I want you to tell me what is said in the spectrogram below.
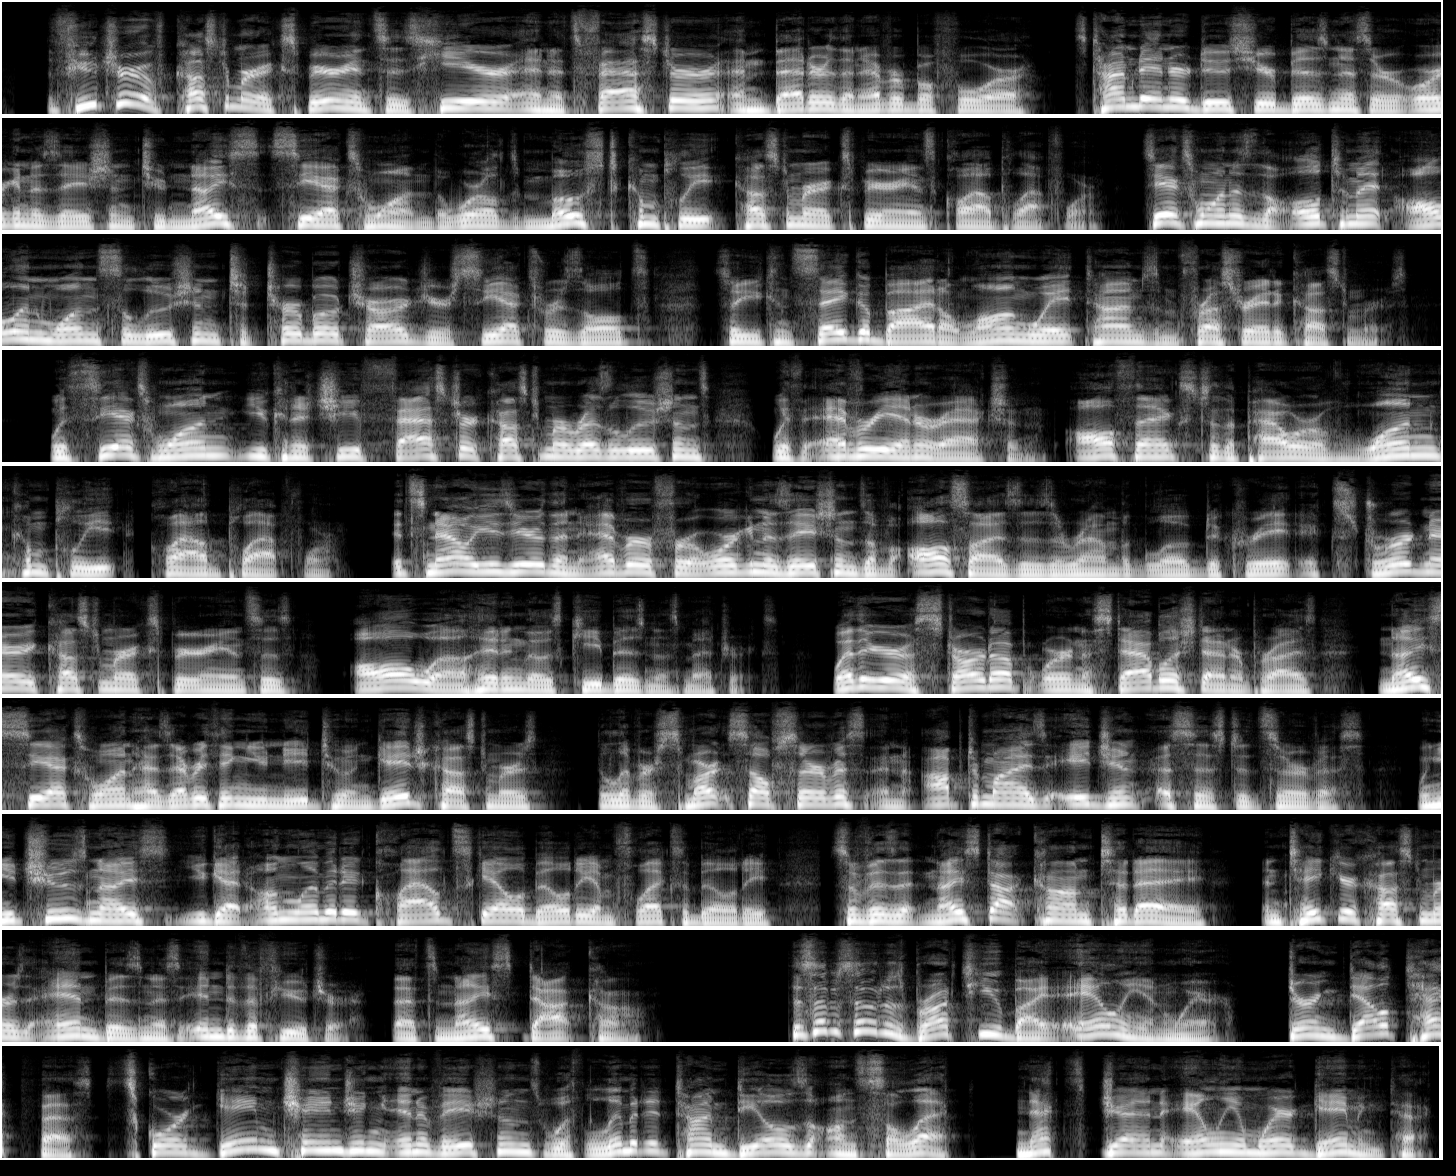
The future of customer experience is here and it's faster and better than ever before. It's time to introduce your business or organization to NICE CX1, the world's most complete customer experience cloud platform. CX1 is the ultimate all in one solution to turbocharge your CX results so you can say goodbye to long wait times and frustrated customers. With CX1, you can achieve faster customer resolutions with every interaction, all thanks to the power of one complete cloud platform. It's now easier than ever for organizations of all sizes around the globe to create extraordinary customer experiences, all while hitting those key business metrics. Whether you're a startup or an established enterprise, NICE CX1 has everything you need to engage customers, deliver smart self service, and optimize agent assisted service. When you choose NICE, you get unlimited cloud scalability and flexibility. So visit nice.com today and take your customers and business into the future. That's nice.com. This episode is brought to you by Alienware. During Dell Tech Fest, score game changing innovations with limited time deals on select next gen Alienware gaming tech.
